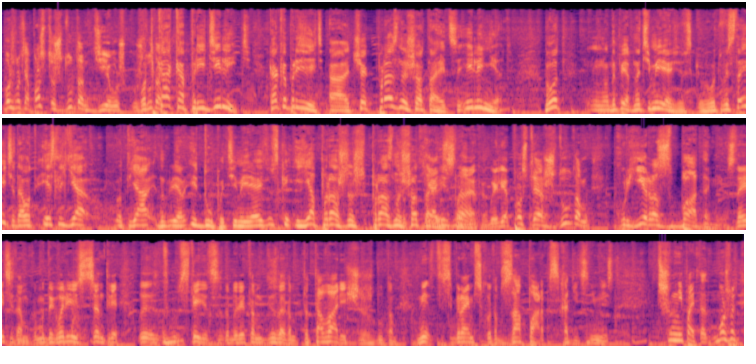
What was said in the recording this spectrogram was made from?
может быть, я просто жду там девушку. Жду Вот там- как определить? Как определить, а человек праздно шатается или нет? Ну вот, например, на Тимирязевской. Вот вы стоите, да, вот если я, вот я, например, иду по Тимирязевской, и я праздно, праздно шатаюсь. Я не знаю, как бы, или я просто я жду там курьера с БАДами. Знаете, там, мы договорились в центре э, встретиться, там, или там, не знаю, там, т- товарища жду, там, вместе собираемся куда-то в зоопарк сходить с ним вместе. Что не понятно, может быть,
